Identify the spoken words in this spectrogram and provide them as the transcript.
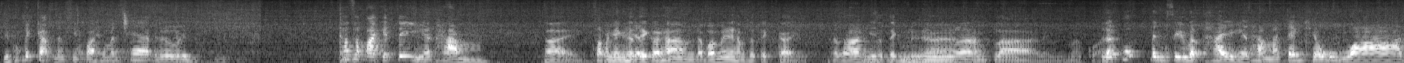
อย่าเพิ่งไปกลับมันสิปล่อยให้มันแช่ไปเลย ถ้าสปาเกตตี้อย่างเงี้ยท ใช่สปาเกตตี้จริงๆสเต็กก็ทำแต่ว่าไม่ได้ทำสเต็กไก่ำสปาเกตทำสเต็กเนื้อทำปลาอะไรอย่างงี้มากกว่า แล้วพวกเป็นฟิลแบบไทยอย่างเงี้ยทำมาแกงเขียวหวาน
